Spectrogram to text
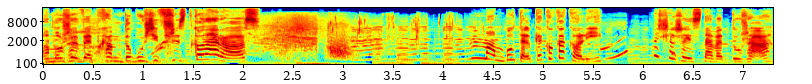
A może wepcham do buzi wszystko naraz? Mam butelkę Coca-Coli. Myślę, że jest nawet duża.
